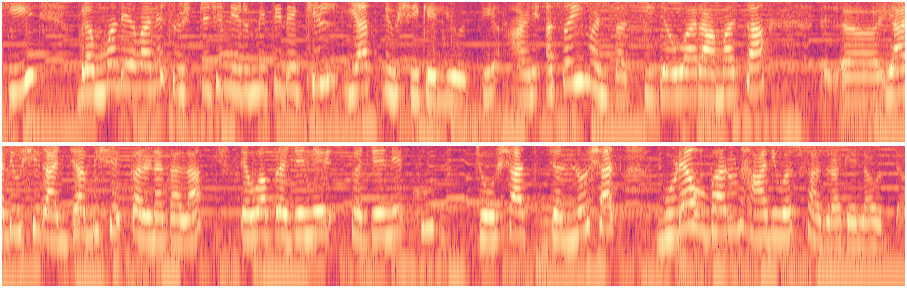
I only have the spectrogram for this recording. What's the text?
की ब्रह्मदेवाने सृष्टीची निर्मिती देखील याच दिवशी केली होती. आणि असंही म्हणतात की जेव्हा रामाचा या दिवशी राज्याभिषेक करण्यात आला तेव्हा प्रजेने प्रजेने खूप जोशात जल्लोषात गुड्या उभारून हा दिवस साजरा केला होता.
